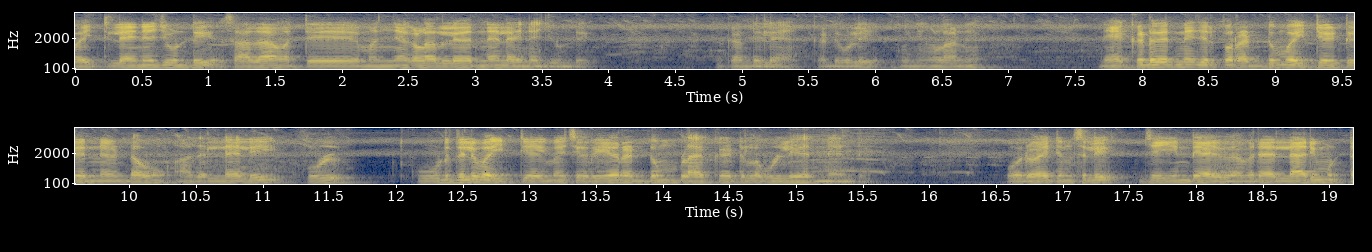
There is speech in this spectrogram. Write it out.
വൈറ്റ് ലൈനേജും ഉണ്ട്. സാധാ മറ്റേ മഞ്ഞ കളറിൽ വരുന്ന ലൈനേജും ഉണ്ട്. കണ്ടില്ലേ? അടിപൊളി കുഞ്ഞുങ്ങളാണ്. നേക്കഡ് വരുന്നത് ചിലപ്പോൾ റെഡും വൈറ്റും ആയിട്ട് വരുന്നത് ഉണ്ടാവും. അതല്ലെങ്കിൽ ഫുൾ കൂടുതൽ വൈറ്റ് ആയിമേ ചെറിയ റെഡും ബ്ലാക്ക് ആയിട്ടുള്ള പുള്ളി വരുന്നുണ്ട് ഓരോ ഐറ്റംസിൽ ചെയ്യേണ്ടതായി അവരെല്ലാവരും മുട്ട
